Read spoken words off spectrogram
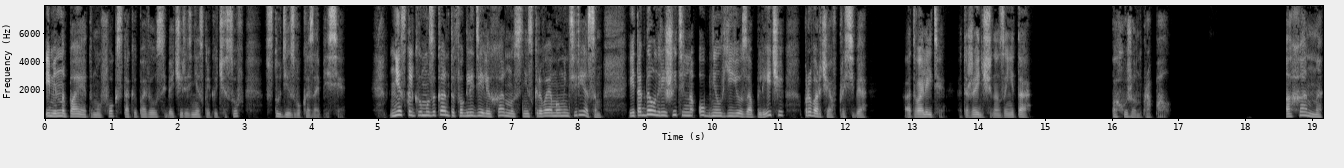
Именно поэтому Фокс так и повел себя через несколько часов в студии звукозаписи. Несколько музыкантов оглядели Ханну с нескрываемым интересом, и тогда он решительно обнял ее за плечи, проворчав про себя. «Отвалите, эта женщина занята». Похоже, он пропал. А Ханна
